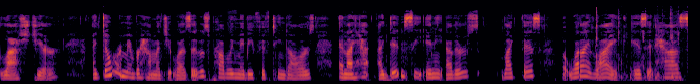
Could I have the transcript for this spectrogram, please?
last year. I don't remember how much it was. It was probably maybe $15. And I, ha I didn't see any others like this. But what I like is it has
